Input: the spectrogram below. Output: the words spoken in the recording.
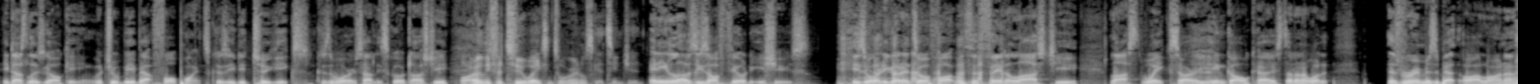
he does lose goal kicking, which will be about four points because he did two kicks because the Warriors hardly scored last year. Well, only for two weeks until Reynolds gets injured. And he loves his off-field issues. He's already got into a fight with Fifita last year, last week, sorry, in Gold Coast. I don't know what. It, there's rumours about the eyeliner.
